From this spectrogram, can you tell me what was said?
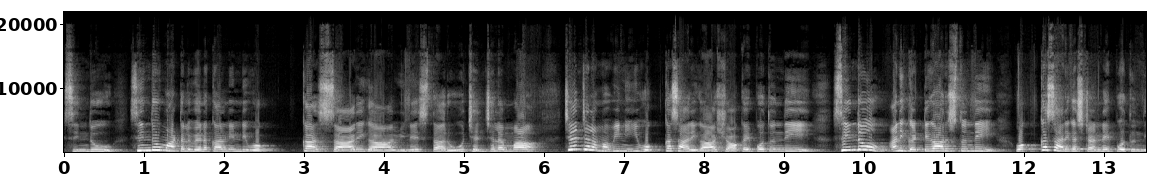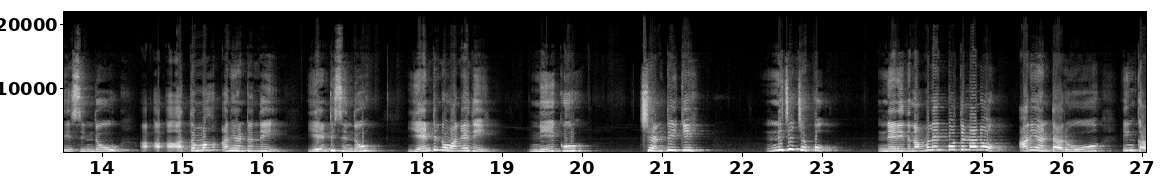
సింధు సింధు మాటలు వెనకాల నుండి ఒక్కసారిగా వినేస్తారు చెంచలమ్మ. చెంచలమ్మ విని ఒక్కసారిగా షాక్ అయిపోతుంది. సింధు అని గట్టిగా అరుస్తుంది. ఒక్కసారిగా స్టన్ అయిపోతుంది సింధు. అత్తమ్మ అని అంటుంది. ఏంటి సింధు? ఏంటి నువ్వు అనేది? నీకు? చంటికి? నిజం చెప్పు. నేను ఇది నమ్మలేకపోతున్నాను అని అంటారు. ఇంకా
